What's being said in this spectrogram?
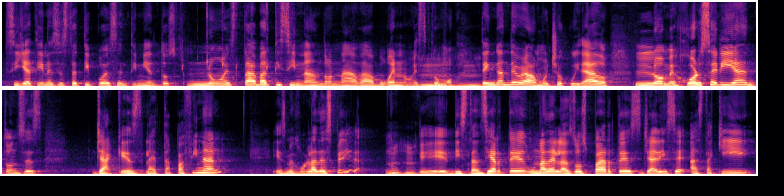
si ya tienes este tipo de sentimientos, no está vaticinando nada bueno. Es como, tengan de verdad mucho cuidado. Lo mejor sería entonces, ya que es la etapa final, es mejor la despedida. distanciarte, una de las dos partes ya dice, hasta aquí,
